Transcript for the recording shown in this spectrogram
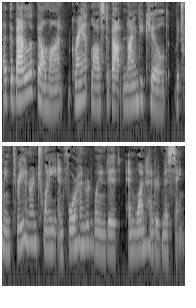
At the Battle of Belmont, Grant lost about 90 killed, between 320 and 400 wounded, and 100 missing.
